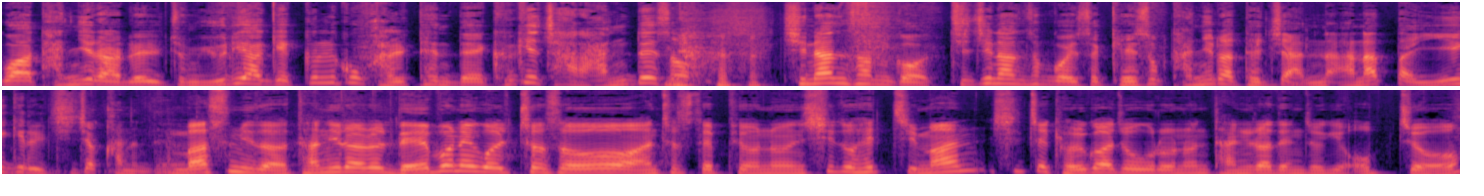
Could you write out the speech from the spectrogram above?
과 단일화를 좀 유리하게 끌고 갈 텐데 그게 잘 안 돼서 지난 선거, 지지난 선거에서 계속 단일화 되지 않았다 이 얘기를 지적하는데요. 맞습니다. 단일화를 네 번에 걸쳐서 안철수 대표는 시도했지만 실제 결과적으로는 단일화된 적이 없죠.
